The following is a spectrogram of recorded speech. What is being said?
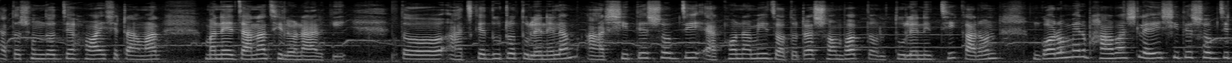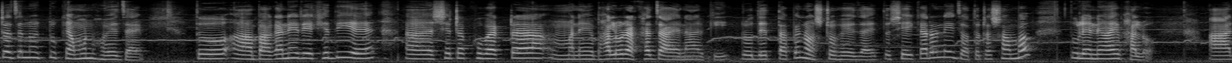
এত সুন্দর যে হয় সেটা আমার মানে জানা ছিল না আর কি। তো আজকে দুটো তুলে নিলাম আর শীতের সবজি এখন আমি যতটা সম্ভব তুল- নিচ্ছি কারণ গরমের ভাব আসলে শীতের সবজিটা যেন একটু কেমন হয়ে যায়। তো বাগানে রেখে দিয়ে সেটা খুব একটা মানে ভালো রাখা যায় না আর কি। রোদের তাপে নষ্ট হয়ে যায়। তো সেই কারণেই যতটা সম্ভব তুলে নেওয়াই ভালো। আর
